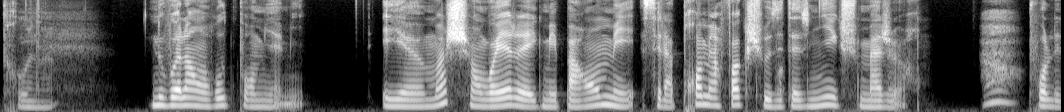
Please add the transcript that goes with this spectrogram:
Trop bien. Nous voilà en route pour Miami. Et euh, moi, je suis en voyage avec mes parents, mais c'est la première fois que je suis aux États-Unis et que je suis majeure Oh, pour les-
